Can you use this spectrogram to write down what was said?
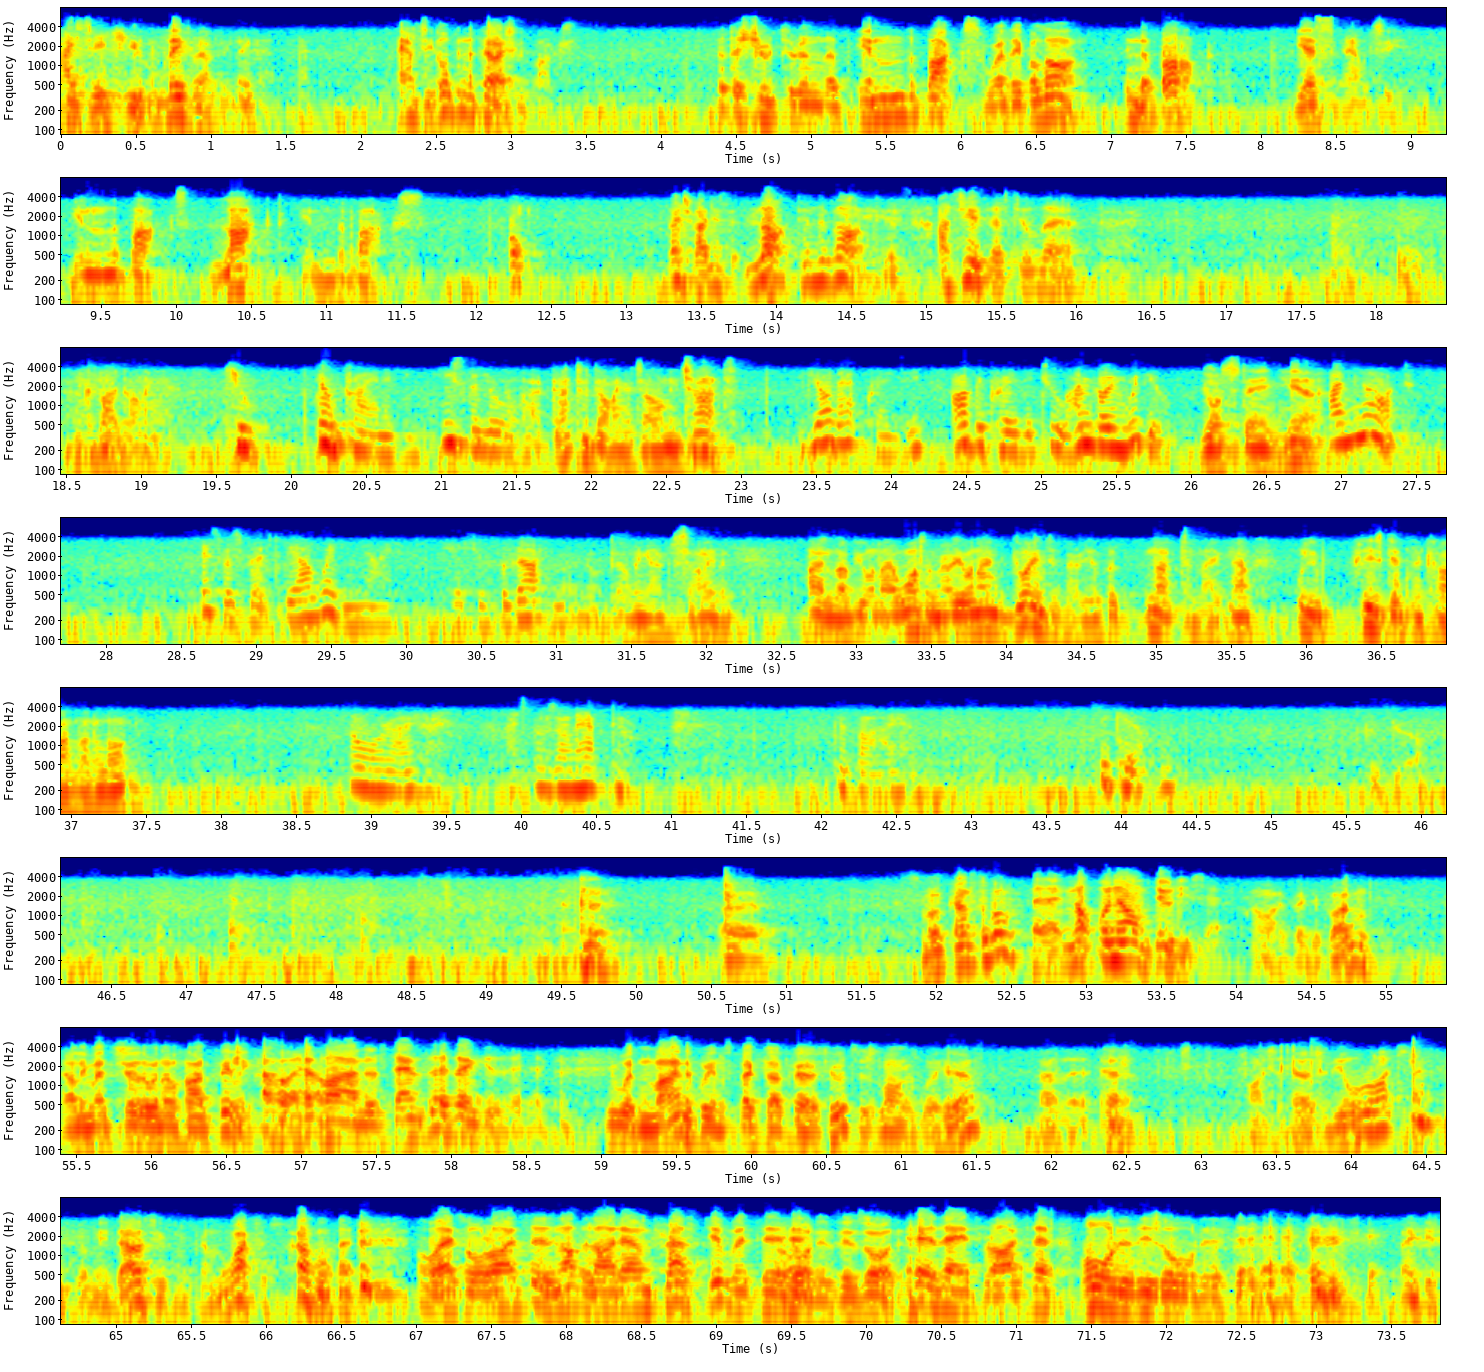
I say, Hugh. Later, Algy, later. Algy, open the parachute box. But the chutes are in the In the box where they belong. in the box. Yes, Algy. In the box. Locked in the box. Oh, that's right. It's locked in the box. Yes. I'll see if they're still there. Goodbye, darling. Hugh, don't try anything. He's the law. I've got to, darling. It's our only chance. If you're that crazy, I'll be crazy too. I'm going with you. You're staying here. I'm not. This was supposed to be our wedding night, in case you've forgotten. I know, darling. I'm sorry, but I love you and I want to marry you and I'm going to marry you, but not tonight. Now, will you please get in the car and run along? Oh, all right. I, I suppose I'll have to. Goodbye. and Be careful. Good girl. Uh, smoke, Constable? Uh, not when on duty, sir. Oh, I beg your pardon. I only meant sure there were no hard feelings. Oh, I understand, sir. Thank you, sir. You wouldn't mind if we inspect our parachutes as long as we're here? Well, uh, I suppose it'll be all right, sir. If you have any doubts, you can come and watch us. Oh, oh, that's all right, sir. Not that I don't trust you, but... Uh, Orders is orders. that's right, sir. Orders is orders. Thank you.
